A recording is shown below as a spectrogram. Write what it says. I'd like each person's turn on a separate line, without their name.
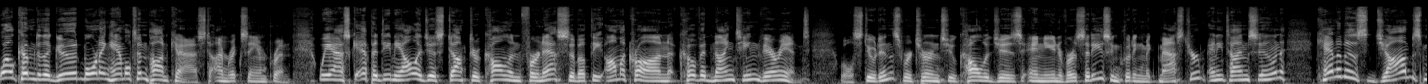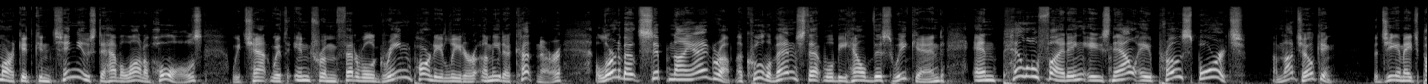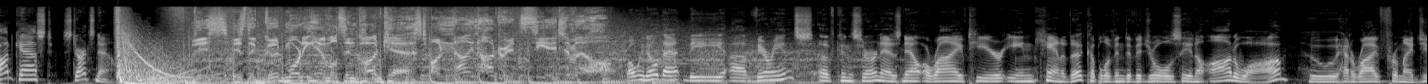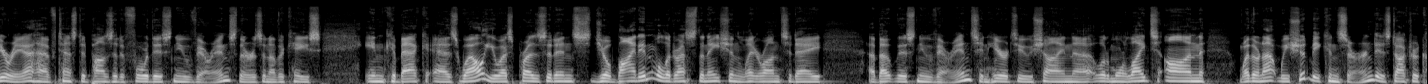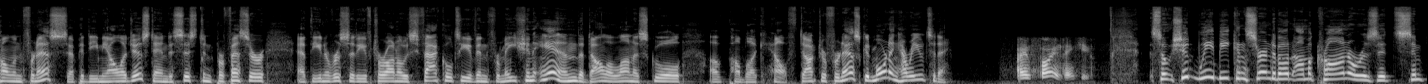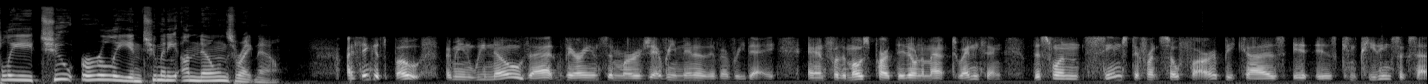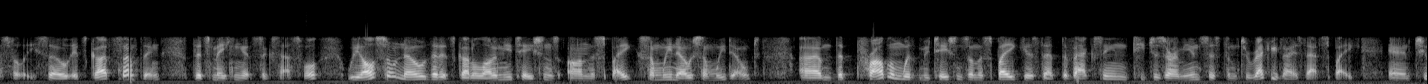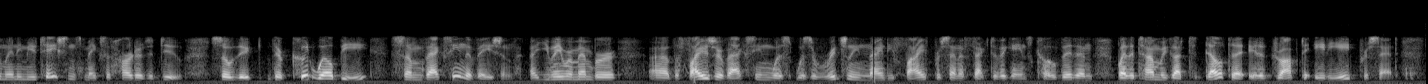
Welcome to the Good Morning Hamilton podcast. I'm Rick Zamperin. We ask epidemiologist Dr. Colin Furness about the Omicron COVID 19 variant. Will students return to colleges and universities, including McMaster, anytime soon? Canada's jobs market continues to have a lot of holes. We chat with interim federal Green Party leader Amita Kuttner, learn about SIP Niagara, a cool event that will be held this weekend, and pillow fighting is now a pro sport. I'm not joking. The GMH podcast starts now.
This is the Good Morning Hamilton podcast on 900 CHML.
Well, we know that the uh, variant of concern has now arrived here in Canada. A couple of individuals in Ottawa who had arrived from Nigeria have tested positive for this new variant. There's another case in Quebec as well. U.S. President Joe Biden will address the nation later on today about this new variant. And here to shine uh, a little more light on whether or not we should be concerned is Dr. Colin Furness, epidemiologist and assistant professor at the University of Toronto's Faculty of Information and the Dalla Lana School of Public Health. Dr. Furness, good morning. How are you today?
I'm fine, thank you.
So, should we be concerned about Omicron, or is it simply too early and too many unknowns right now?
I think it's both. I mean, we know that variants emerge every minute of every day, and for the most part, they don't amount to anything. This one seems different so far because it is competing successfully. So it's got something that's making it successful. We also know that it's got a lot of mutations on the spike. Some we know, some we don't. Um, the problem with mutations on the spike is that the vaccine teaches our immune system to recognize that spike, and too many mutations makes it harder to do. So there, there could well be some vaccine evasion. Uh, you may remember uh, the Pfizer vaccine was, was originally 95% effective against COVID, and by the time we got to Delta, it had dropped to 88%.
